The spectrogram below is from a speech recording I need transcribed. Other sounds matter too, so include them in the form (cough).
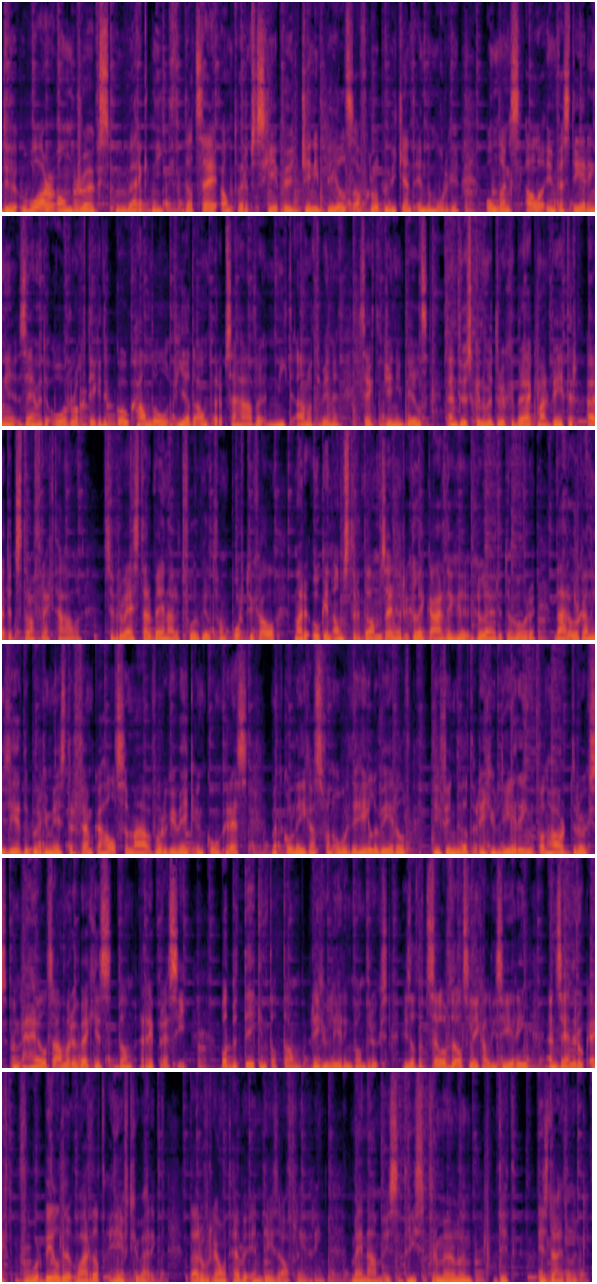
De war on drugs werkt niet. Dat zei Antwerps schepen Ginny Beels afgelopen weekend in de morgen. Ondanks alle investeringen zijn we de oorlog tegen de kookhandel via de Antwerpse haven niet aan het winnen, zegt Ginny Beels. En dus kunnen we teruggebruik maar beter uit het strafrecht halen. Ze verwijst daarbij naar het voorbeeld van Portugal, maar ook in Amsterdam zijn er gelijkaardige geluiden te horen. Daar organiseerde burgemeester Femke Halsema vorige week een congres met collega's van over de hele wereld die vinden dat regulering van harddrugs een heilzamere weg is dan repressie. Wat betekent dat dan, regulering van drugs? Is dat hetzelfde als legalisering en zijn er ook echt voorbeelden waar dat heeft gewerkt? Daarover gaan we het hebben in deze aflevering. Mijn naam is Dries Vermeulen. Dit is duidelijk.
